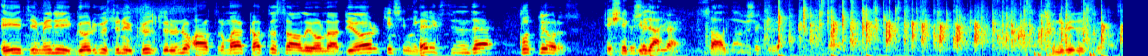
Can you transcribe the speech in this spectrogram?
eğitimini, görgüsünü, kültürünü artırmaya katkı sağlıyorlar diyor. Kesinlikle. Her ikisini de kutluyoruz. Teşekkürler. Teşekkürler. Sağ olun abi. Teşekkürler. Şimdi bir resim alsın.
